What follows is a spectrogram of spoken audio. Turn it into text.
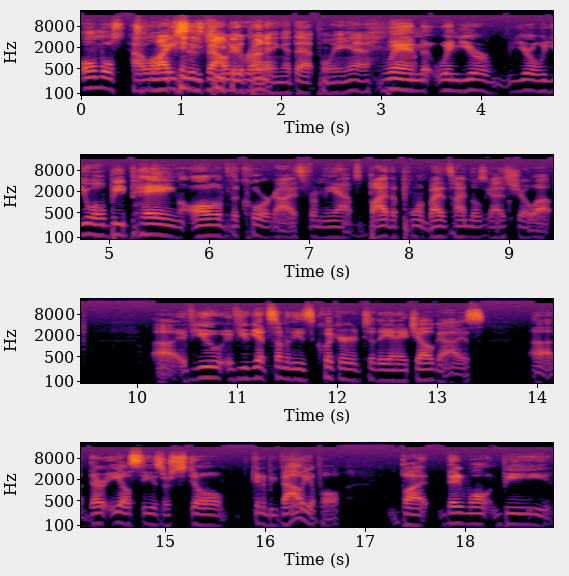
almost How long twice can as you keep valuable it running at that point? Yeah. when when you're you're you will be paying all of the core guys from the apps by the point by the time those guys show up. Uh, if you if you get some of these quicker to the NHL guys, uh, their ELCs are still going to be valuable, but they won't be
